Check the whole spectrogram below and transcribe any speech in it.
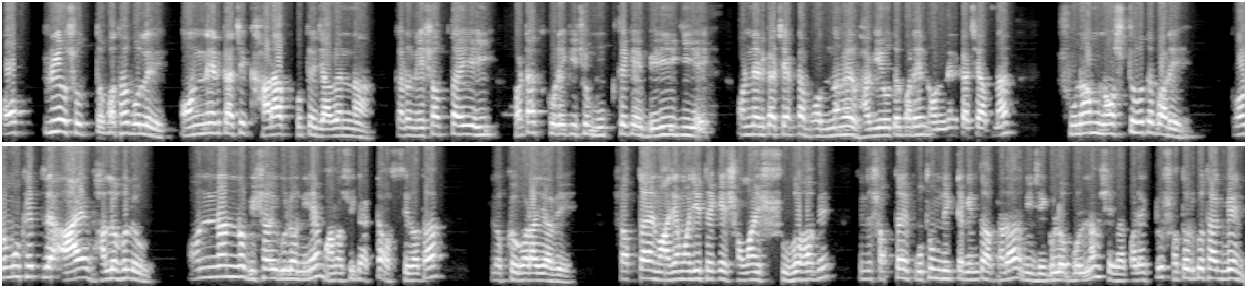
অপ্রিয় সত্য কথা বলে অন্যের কাছে খারাপ হতে যাবেন না, কারণ এ সপ্তাহে এই হঠাৎ করে কিছু মুখ থেকে বেরিয়ে গিয়ে অন্যের কাছে একটা বদনামের ভাগী হতে পারেন, অন্যের কাছে আপনার সুনাম নষ্ট হতে পারে। কর্মক্ষেত্রে আয় ভালো হলেও অন্যান্য বিষয়গুলো নিয়ে মানসিক একটা অস্থিরতা লক্ষ্য করা যাবে। সপ্তাহের মাঝামাঝি থেকে সময় শুভ হবে, কিন্তু সপ্তাহের প্রথম দিকটা কিন্তু আপনারা আমি যেগুলো বললাম সে ব্যাপারে একটু সতর্ক থাকবেন।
